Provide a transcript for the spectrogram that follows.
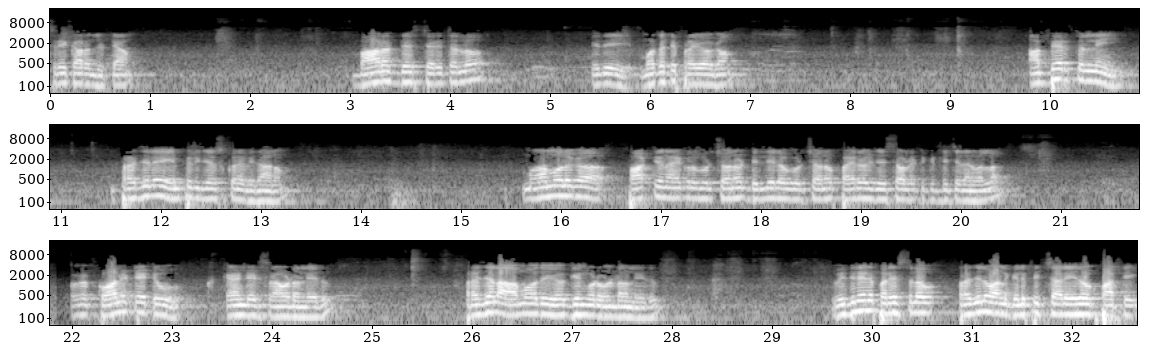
శ్రీకారం చుట్టాం. భారతదేశ చరిత్రలో ఇది మొదటి ప్రయోగం. అభ్యర్థుల్ని ప్రజలే ఎంపిక చేసుకునే విధానం. మామూలుగా పార్టీ నాయకులు కూర్చోనో ఢిల్లీలో కూర్చోనో పైరోలు చేసే వాళ్ళకి టికెట్ ఇచ్చేదాని వల్ల ఒక క్వాలిటేటివ్ క్యాండిడేట్స్ రావడం లేదు. ప్రజల ఆమోద యోగ్యం కూడా ఉండడం లేదు. విధిలేని పరిస్థితిలో ప్రజలు వాళ్ళని గెలిపించాలి ఏదో ఒక పార్టీ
